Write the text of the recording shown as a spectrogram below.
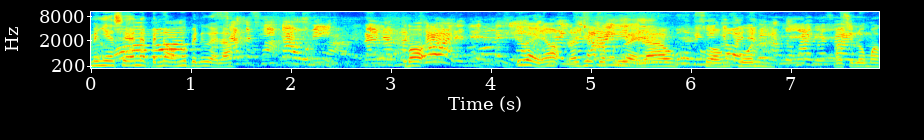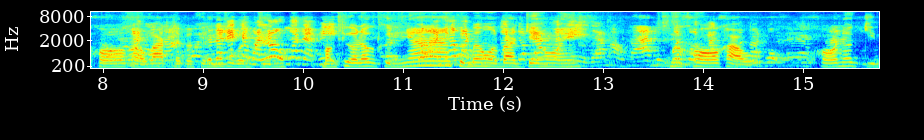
แม่ยายแซนน่ะเป็นน้องหรือเป็นเอื้อยแล้วสังกเก่านี่นั่นน่ะบ่เอื้อยเนาะเราอยู่กับเอื้อยเราสองคนเราสิลงมาขอข้าววัดแล้วก็ขึ้นมาสู่กันกินบางเทื่อเราก็ขึ้นย่าขึ้นเมืองหอดบานเจหอย เมื่อคอเขา คอเนื้อกิน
